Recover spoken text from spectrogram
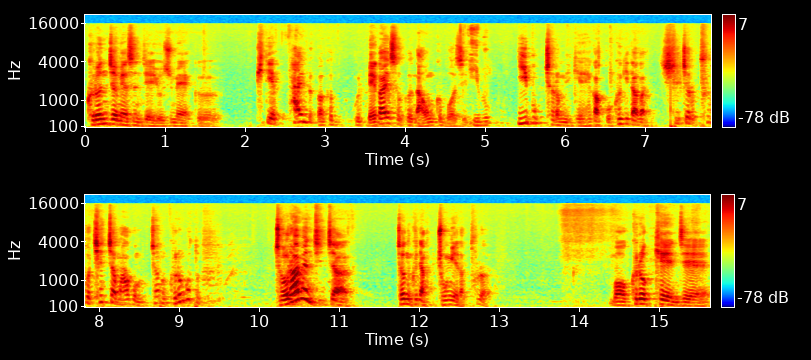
그런 점에서 이제 요즘에 그 PDF 파일 어, 그 우리 메가에서 그 나온 그 뭐지 이북 이북처럼 이렇게 해갖고 거기다가 실제로 풀고 채점하고 저는 그런 것도 저라면 진짜 저는 그냥 종이에다 풀어요. 뭐 그렇게 이제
